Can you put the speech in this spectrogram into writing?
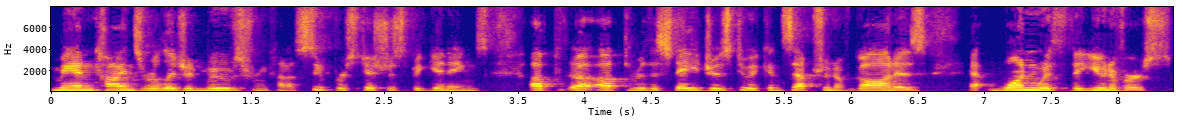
mankind's religion moves from kind of superstitious beginnings up uh, up through the stages to a conception of God as at one with the universe,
